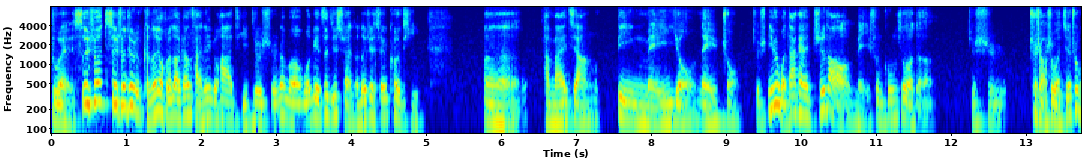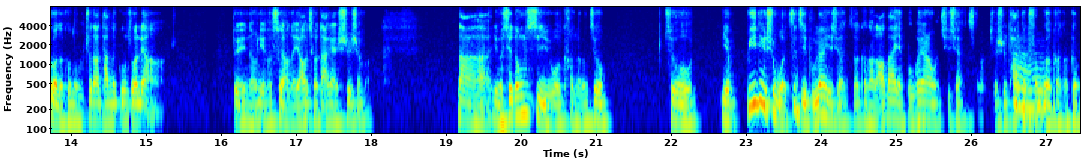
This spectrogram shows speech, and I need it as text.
对，所以说所以说就是可能又回到刚才那个话题，就是那么我给自己选择的这些课题，呃，坦白讲，并没有那种，就是因为我大概知道每一份工作的，就是至少是我接触过的工作，我知道他的工作量。对能力和素养的要求大概是什么？那有些东西我可能就就也不一定是我自己不愿意选择，可能老板也不会让我去选择，就是他的风格可能更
